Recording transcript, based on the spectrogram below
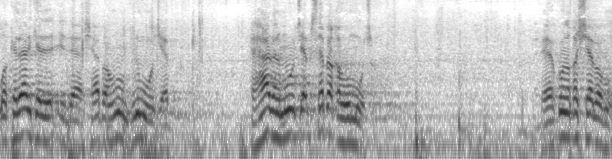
وكذلك إذا شابههم في الموجب فهذا الموجب سبقه موجب. فيكون قد شابهون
